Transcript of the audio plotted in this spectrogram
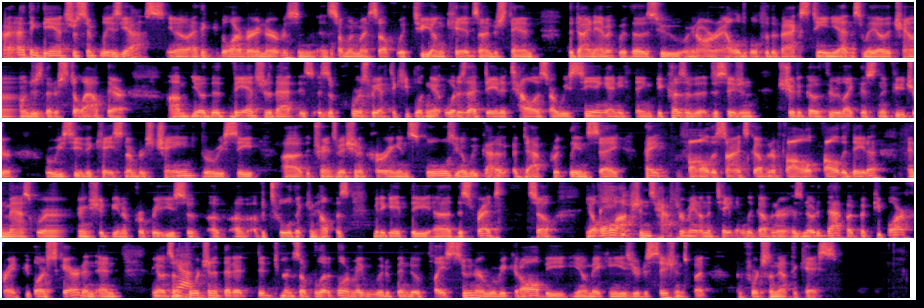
I think the answer simply is yes. You know, I think people are very nervous, and, and someone myself with two young kids, I understand the dynamic with those who you know, aren't eligible for the vaccine yet, and some of the other challenges that are still out there. Um, you know, the, the answer to that is, is, of course, we have to keep looking at what does that data tell us? Are we seeing anything because of a decision? Should it go through like this in the future, where we see the case numbers change, where we see uh, the transmission occurring in schools? You know, we've got to adapt quickly and say, hey, follow the science, governor, follow follow the data, and mask wearing should be an appropriate use of, of, of a tool that can help us mitigate the uh, the spread. So, you know, all options have to remain on the table. The governor has noted that, but but people are afraid. People are scared, and and you know, it's yeah. unfortunate that it did turn so political. Or maybe we would have been to a place sooner where we could all be, you know, making easier decisions. But unfortunately, not the case.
